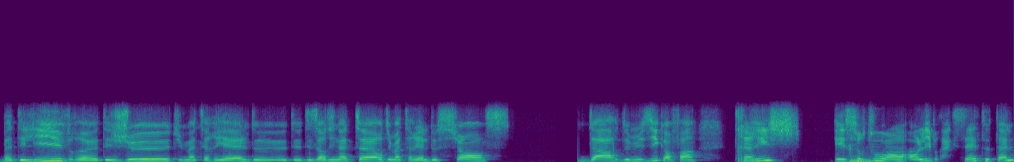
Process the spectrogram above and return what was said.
bah, des livres, des jeux, du matériel, de, de, des ordinateurs, du matériel de sciences, d'art, de musique, enfin, très riche et mhm. surtout en, en libre accès total.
